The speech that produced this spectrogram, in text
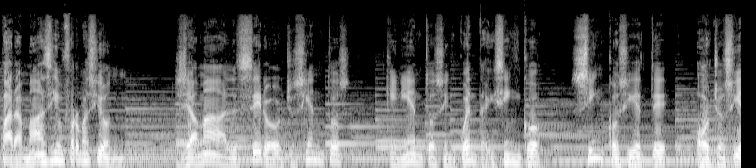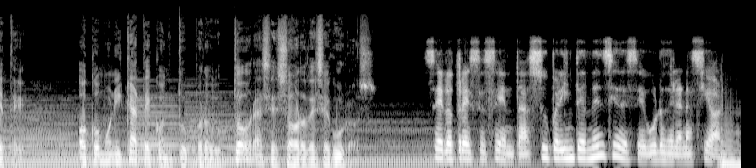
Para más información, llama al 0800 555 5787 o comunícate con tu productor asesor de seguros. 0360, Superintendencia de Seguros de la Nación.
